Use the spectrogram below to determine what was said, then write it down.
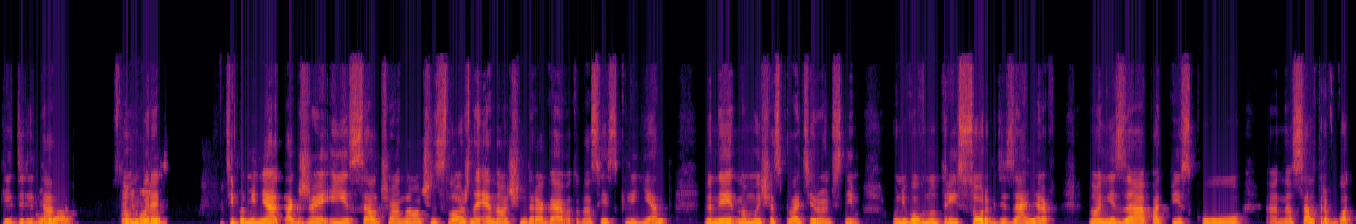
для дилетантов. Ну, да. говоря, типа меня. Также и Селча, она очень сложная, и она очень дорогая. Вот у нас есть клиент, вернее, ну, мы сейчас пилотируем с ним, у него внутри 40 дизайнеров, но они за подписку э, на Селтра в год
